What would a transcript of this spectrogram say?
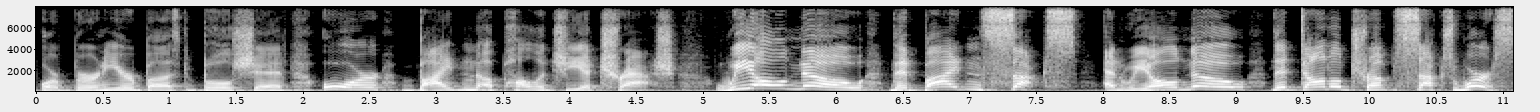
or Bernie or bust bullshit or Biden apologia trash. We all know that Biden sucks And we all know that Donald Trump sucks worse,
